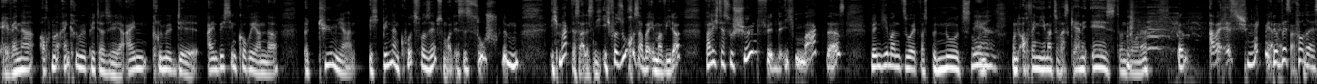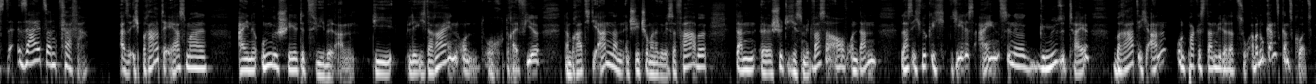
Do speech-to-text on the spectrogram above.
Ey, wenn da auch nur ein Krümel Petersilie, ein Krümel Dill, ein bisschen Koriander, äh, Thymian, ich bin dann kurz vor Selbstmord. Es ist so schlimm. Ich mag das alles nicht. Ich versuche es aber immer wieder, weil ich das so schön finde. Ich mag das, wenn jemand so etwas benutzt ja. und, und auch wenn jemand sowas gerne isst und so. Ne? ähm, aber es schmeckt mir Du bist Purist. Salz und Pfeffer. Also ich brate erstmal eine ungeschälte Zwiebel an die lege ich da rein und auch drei, vier, dann brate ich die an, dann entsteht schon mal eine gewisse Farbe, dann äh, schütte ich es mit Wasser auf und dann lasse ich wirklich jedes einzelne Gemüseteil brate ich an und packe es dann wieder dazu, aber nur ganz, ganz kurz.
